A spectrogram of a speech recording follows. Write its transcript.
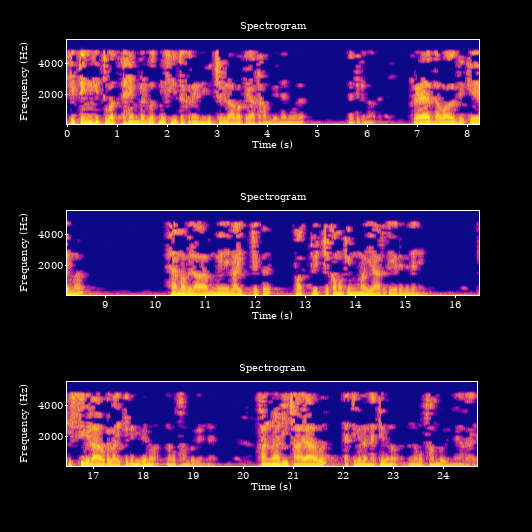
හිතින් හිතුවත් ඇහෙන් බැලුවත් මේ සීතකරණේ නිවිච්ච වෙලාවක් එයාට හම්බෙන්නේ නුවණ නැති කෙනාට. රෑ දවල් දෙකේම හැම වෙලාවෙම මේ ලයිට් එක පත්විච්ච කමකින්මයි යාට තේරෙන්නේ දැනෙන්නේ. කිසි වෙලාවක ලයිට් එක නිවෙනවා නමුත් හම්බ වෙන්නේ නැහැ. කණ්ණාඩි ඡායාව ඇති වෙලා නැති වෙනවා නමුත් හම්බ වෙන්නේ නැහැ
